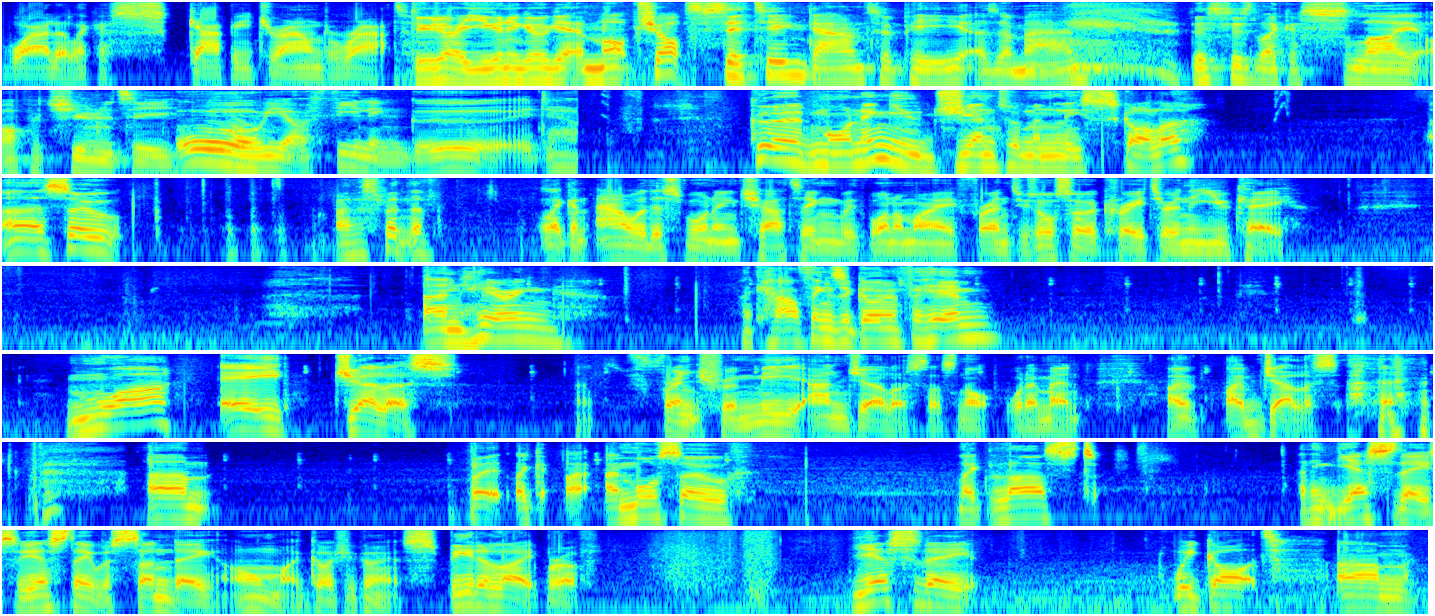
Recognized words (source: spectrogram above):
Why I look like a scabby drowned rat. Dude, are you gonna go get a mop chop? Sitting down to pee as a man? this is like a sly opportunity. Oh, we are feeling good. Good morning, you gentlemanly scholar. Uh, so, I've spent the, like an hour this morning chatting with one of my friends who's also a creator in the UK. And hearing like how things are going for him. Moi est jealous. That's French for me and jealous. That's not what I meant. I'm, I'm jealous. um, but like I, I'm also like last I think yesterday, so yesterday was Sunday. Oh my gosh, you're going at speed of light, bruv. Yesterday, we got um,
